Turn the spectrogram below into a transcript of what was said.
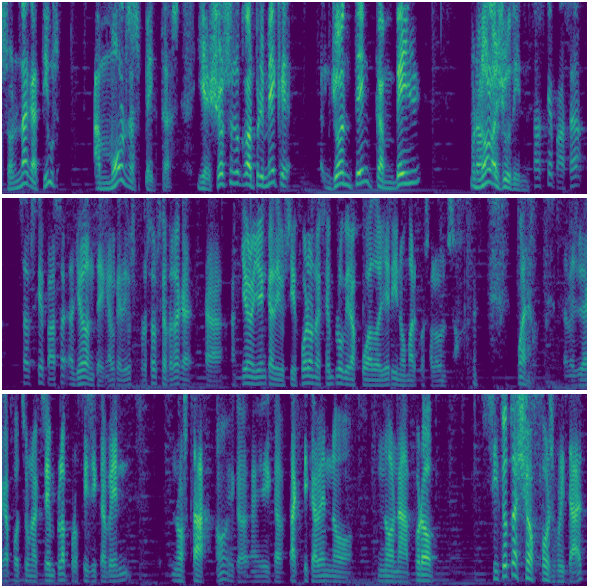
són negatius en molts aspectes. I això és el primer que jo entenc que amb ell però, no l'ajudin. Saps què passa? ¿Sabes qué pasa? Yo entenc el que dius, però saps què passa? Que, que aquí hi ha oient que diu si fora un exemple hubiera jugado ayer i no Marcos Alonso. bueno, també és veritat que pot ser un exemple, però físicament no està, no? I que, i que tàcticament no, no anar. Però si tot això fos veritat,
